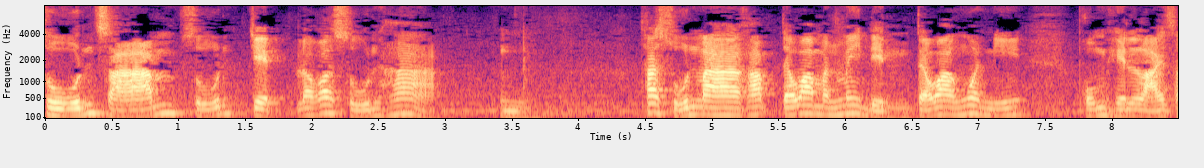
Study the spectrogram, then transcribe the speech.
ศูนย์สามศูนย์เจ็ดแล้วก็ศูนย์ห้าถ้าศูนย์มาครับ แต่ว่ามันไม่เด่น แต่ว่างวดนี้ผมเห็นหลายส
